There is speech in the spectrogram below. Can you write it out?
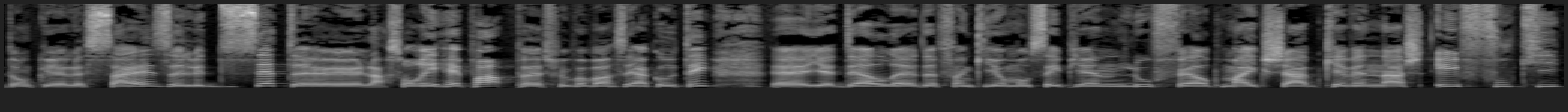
Donc euh, le 16, le 17, euh, la soirée hip-hop, je peux pas passer à côté. Il y a Del euh, de Funky Homo Sapien, Lou Phelps, Mike Shab, Kevin Nash et Fouki.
